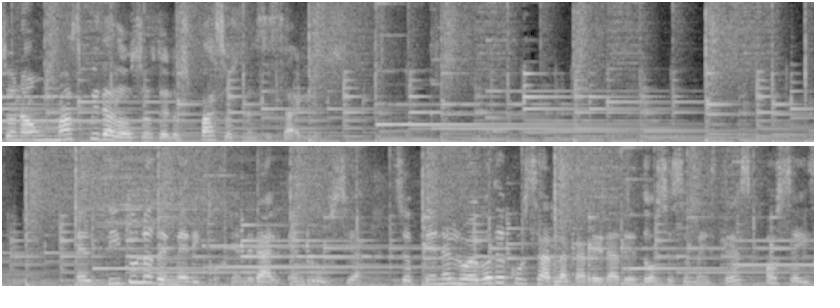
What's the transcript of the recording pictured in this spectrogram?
son aún más cuidadosos de los pasos necesarios. El título de médico general en Rusia se obtiene luego de cursar la carrera de 12 semestres o 6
